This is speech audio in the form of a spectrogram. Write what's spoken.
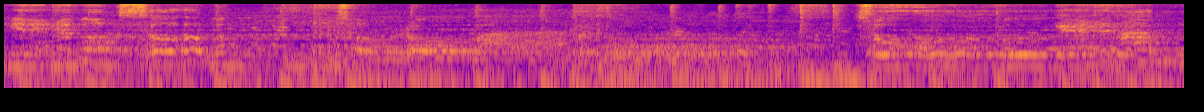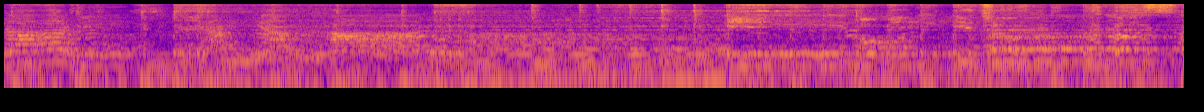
인생의 목숨은 서로하고 조국의 앞날이 양양하도다 이 몸이 죽어서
